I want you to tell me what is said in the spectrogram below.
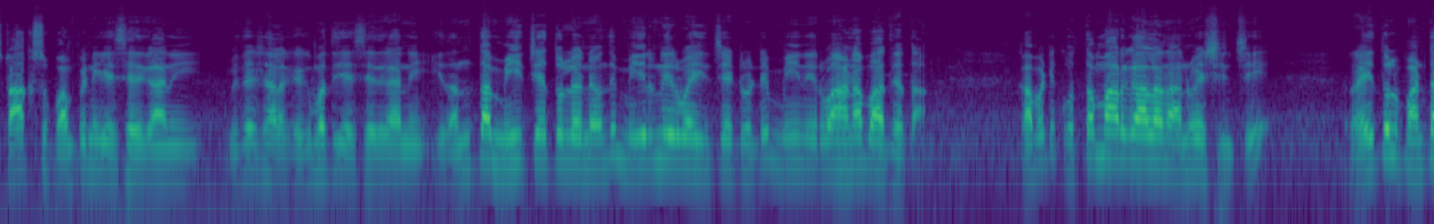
స్టాక్స్ పంపిణీ చేసేది కానీ విదేశాలకు ఎగుమతి చేసేది కానీ ఇదంతా మీ చేతుల్లోనే ఉంది. మీరు నిర్వహించేటువంటి మీ నిర్వహణ బాధ్యత. కాబట్టి కొత్త మార్గాలను అన్వేషించి రైతులు పంట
